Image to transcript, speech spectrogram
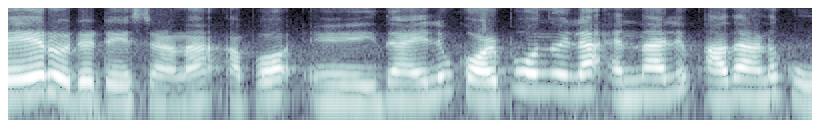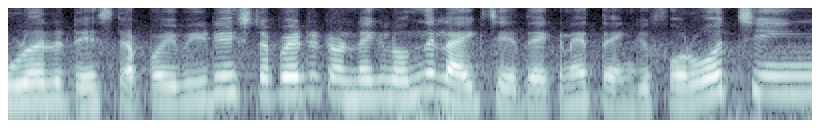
വേറൊരു ടേസ്റ്റാണ് അപ്പോൾ ഇതായാലും കുഴപ്പമൊന്നുമില്ല. എന്നാലും അതാണ് കൂടുതൽ ടേസ്റ്റ് അപ്പോൾ ഈ വീഡിയോ ഇഷ്ടപ്പെട്ടിട്ടുണ്ടെങ്കിൽ ഒന്ന് ലൈക്ക് ചെയ്തേക്കണേ. താങ്ക് ഫോർ വാച്ചിങ്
